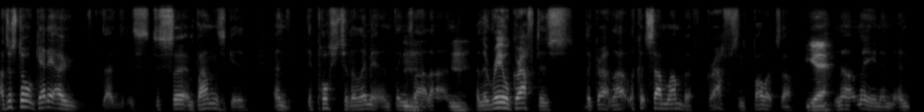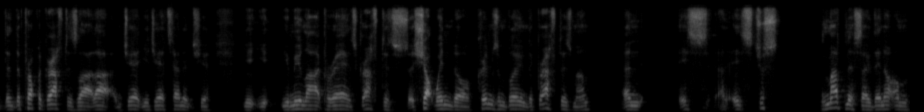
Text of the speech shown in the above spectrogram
I just don't get it how that it's just certain bands get and they push to the limit and things Mm. like that. And, Mm. and the real grafters, the gra- that look at Sam Lambert, grafts his bollocks off. yeah, You know what I mean? And and the, the proper grafters like that, and J, your J Tenants, your your, your, your Moonlight Parades, grafters, a shop window, Crimson Bloom, the grafters, man. And it's it's just madness how they're not on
